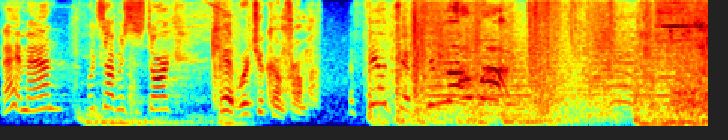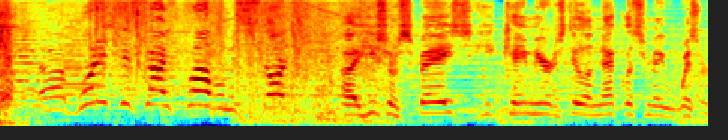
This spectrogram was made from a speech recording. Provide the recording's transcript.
Hey, man. What's up, Mr. Stark? Kid, where'd you come from? A field trip to MoMA! Uh, what is this guy's problem, Mr. Stark? Uh, he's from space. He came here to steal a necklace from a wizard.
